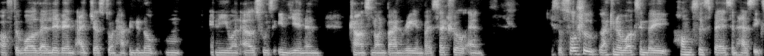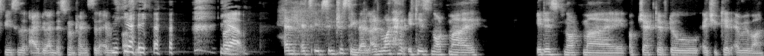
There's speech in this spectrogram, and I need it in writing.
of the world I live in. I just don't happen to know anyone else who's Indian and trans, and non-binary, and bisexual, and is a social like you know works in the homelessness space and has the experiences that I do, and that's what I'm trying to say. That every Yeah, yeah. yeah. and it's it's interesting that on one hand it is not my it is not my objective to educate everyone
